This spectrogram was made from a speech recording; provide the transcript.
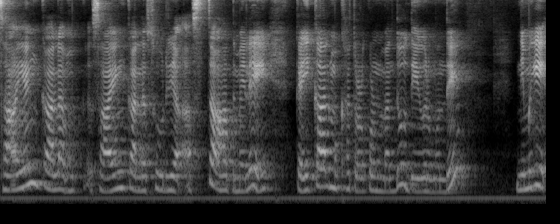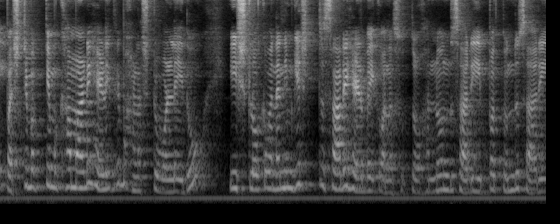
ಸಾಯಂಕಾಲ ಮುಖ, ಸಾಯಂಕಾಲ ಸೂರ್ಯ ಅಸ್ತ ಆದಮೇಲೆ ಕೈಕಾಲು ಮುಖ ತೊಳ್ಕೊಂಡು ಬಂದು ದೇವರ ಮುಂದೆ. ನಿಮಗೆ ಪಶ್ಚಿಮಕ್ಕೆ ಮುಖ ಮಾಡಿ ಹೇಳಿದರೆ ಬಹಳಷ್ಟು ಒಳ್ಳೆಯದು. ಈ ಶ್ಲೋಕವನ್ನು ನಿಮಗೆ ಎಷ್ಟು ಸಾರಿ ಹೇಳಬೇಕು ಅನ್ನಿಸುತ್ತೋ ಹನ್ನೊಂದು ಸಾರಿ, ಇಪ್ಪತ್ತೊಂದು ಸಾರಿ,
